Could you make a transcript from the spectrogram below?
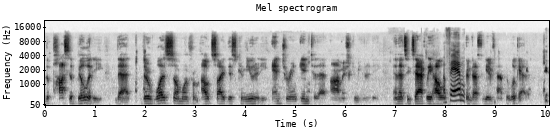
the possibility that there was someone from outside this community entering into that Amish community. And that's exactly how fam- investigators have to look at it.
